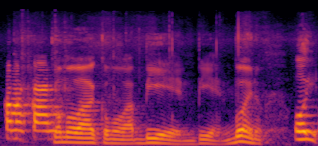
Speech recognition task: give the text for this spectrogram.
¿Cómo están? ¿Cómo va? ¿Cómo va? Bien, bien. Bueno, hoy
